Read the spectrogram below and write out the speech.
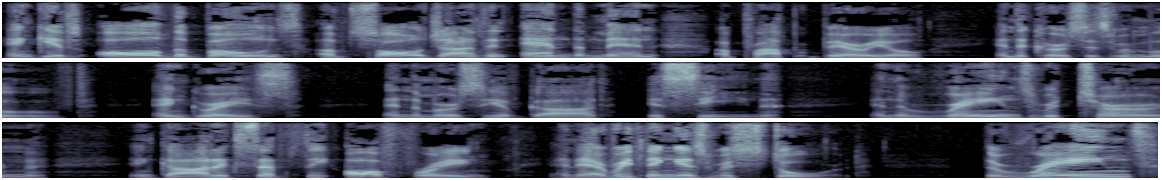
and gives all the bones of Saul, Jonathan, and the men a proper burial, and the curse is removed, and grace and the mercy of God is seen and the rains return, and God accepts the offering, and everything is restored. The rains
